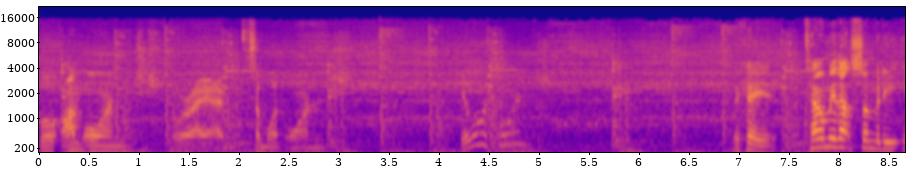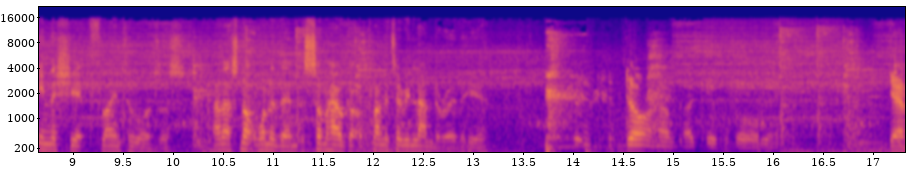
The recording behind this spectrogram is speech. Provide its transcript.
Well, I'm orange, or I, I'm somewhat orange. Yellowish orange? Okay, tell me that's somebody in the ship flying towards us, and that's not one of them that somehow got a planetary lander over here. Don't have that capability. Yeah,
